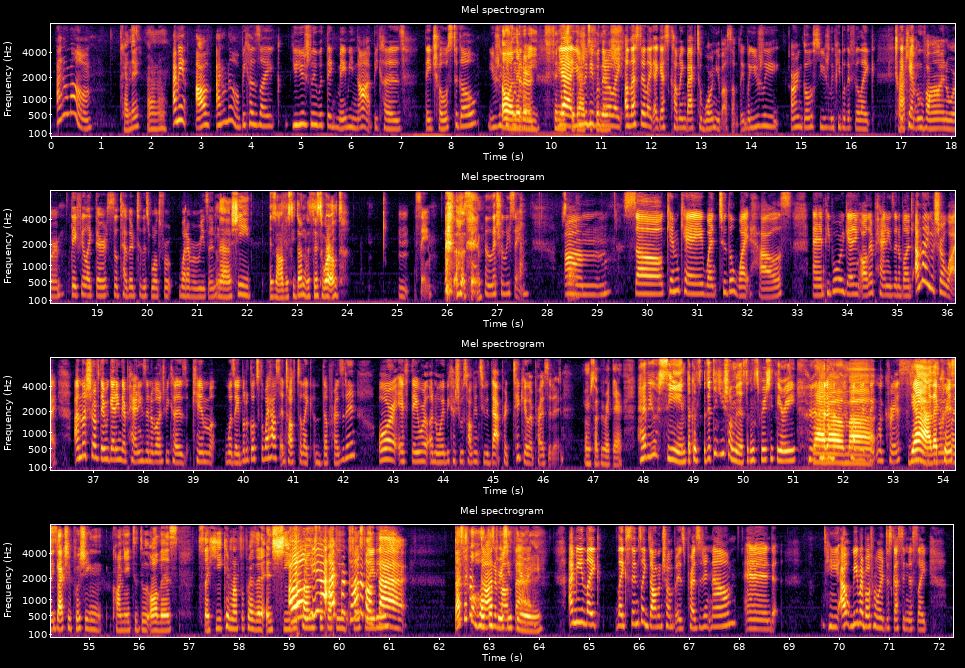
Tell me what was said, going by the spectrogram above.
i don't know. Can they? I don't know. I mean, I I don't know because like you usually would think maybe not because they chose to go. Usually, Oh, and people they've that are finished. yeah, what they had usually people that are like unless they're like I guess coming back to warn you about something, but usually aren't ghosts usually people that feel like Trapped. they can't move on or they feel like they're still tethered to this world for whatever reason. No, she is obviously done with this world. Mm, same, So same. literally same. So. Um, so Kim K went to the White House and people were getting all their panties in a bunch. I'm not even sure why. I'm not sure if they were getting their panties in a bunch because Kim was able to go to the White House and talk to like the president or if they were annoyed because she was talking to that particular president. I'm gonna stop you right there. Have you seen the? Cons- I think you showed me this. The conspiracy theory that um uh, with, with Kris. yeah that Kris like- is actually pushing Kanye to do all this so he can run for president and she Oh becomes yeah, the fucking I forgot first about lady. that. That's I like a whole conspiracy theory. I mean, like, like since like Donald Trump is president now, and he, I, me and my boyfriend were discussing this. Like,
